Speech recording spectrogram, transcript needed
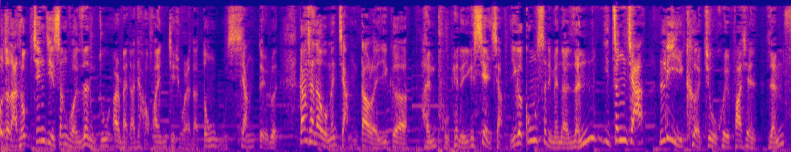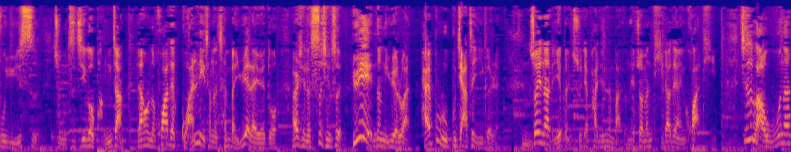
作者打通经济生活任督二脉，大家好，欢迎继续回来的东吴相对论。刚才呢，我们讲到了一个很普遍的一个现象：一个公司里面的人一增加，立刻就会发现人浮于事，组织机构膨胀，然后呢，花在管理上的成本越来越多，而且呢，事情是越弄越乱，还不如不加这一个人。所以呢，有本书叫《帕金森法则》，呢，专门提到这样一个话题。其实老吴呢，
